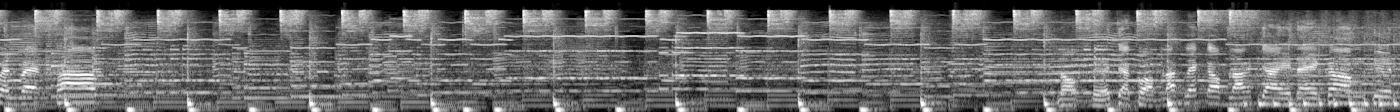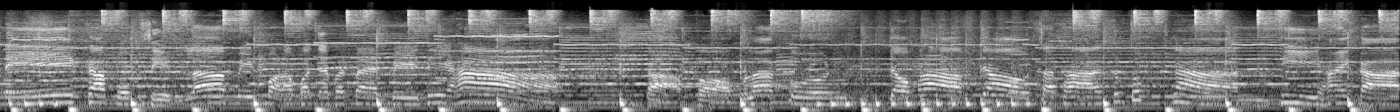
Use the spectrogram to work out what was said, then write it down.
ครับแฟนครับนอกเหนือจากความรักและกำลังใจในค่ำคืนนี้ครับผมศิลปินหมอลำขวัญใจแฟนๆปีที่5กราบขอบพระคุณเจ้าภาพเจ้าสถานทุกๆงานที่ให้การ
